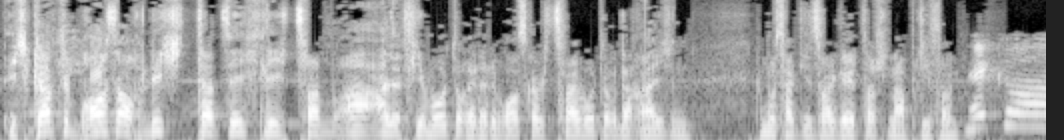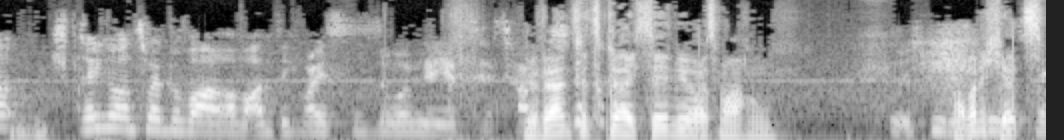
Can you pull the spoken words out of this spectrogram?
ich glaube, du brauchst auch nicht tatsächlich zwei, ah, alle vier Motorräder. Du brauchst, glaube ich, zwei Motorräder reichen. Du musst halt die zwei Geldtaschen abliefern. Hacker, Sprenger und zwei Bewahrer waren Ich weiß, so wie wir jetzt, jetzt Wir werden es jetzt gleich sehen, wie wir es machen. Ich aber nicht jetzt.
